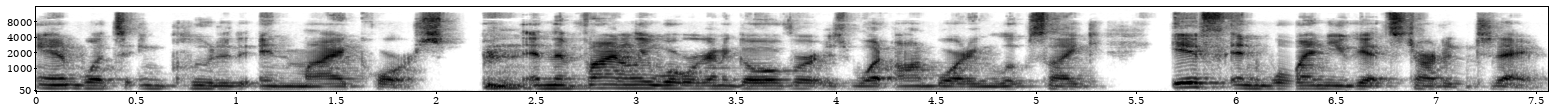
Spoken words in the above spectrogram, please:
and what's included in my course. and then finally, what we're going to go over is what onboarding looks like if and when you get started today.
